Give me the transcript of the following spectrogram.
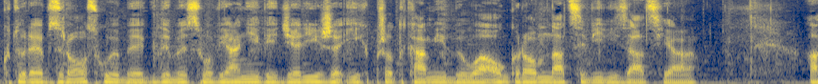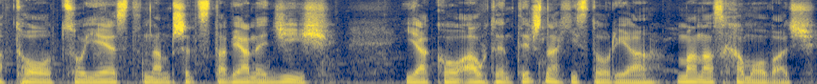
które wzrosłyby, gdyby Słowianie wiedzieli, że ich przodkami była ogromna cywilizacja. A to, co jest nam przedstawiane dziś, jako autentyczna historia, ma nas hamować.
